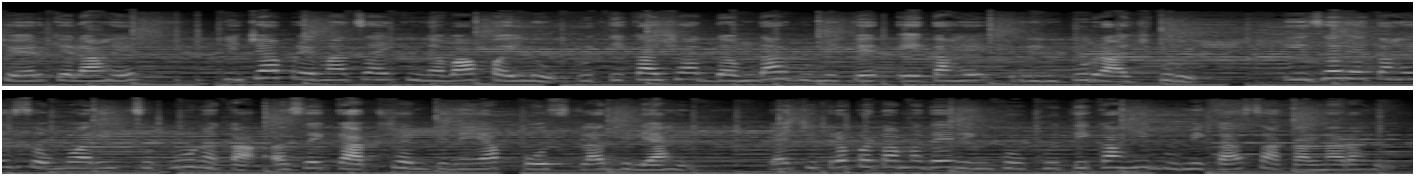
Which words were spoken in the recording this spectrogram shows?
शेअर केलं आहे. तिच्या प्रेमाचा एक नवा पैलू कृतिकाच्या दमदार भूमिकेत येत आहे रिंकू राजगुरू. टीजर येत आहे सोमवारी चुकवू नका असे कॅप्शन तिने या पोस्टला दिले आहे. या चित्रपटामध्ये रिंकू कृतिका ही भूमिका साकारणार आहे.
